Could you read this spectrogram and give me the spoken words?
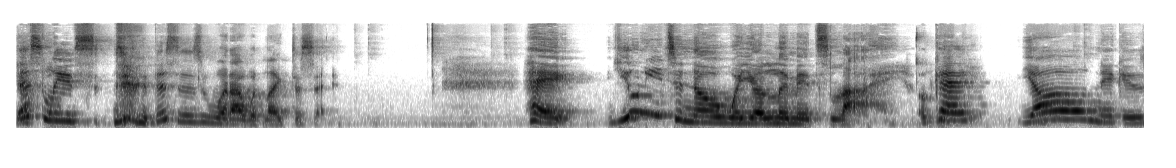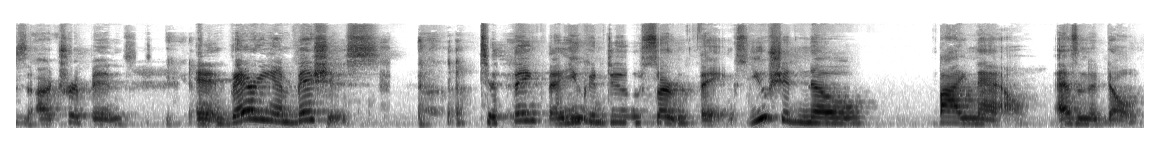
this leads. this is what I would like to say. Hey, you need to know where your limits lie. Okay, y'all niggas are tripping and very ambitious to think that you can do certain things. You should know by now as an adult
